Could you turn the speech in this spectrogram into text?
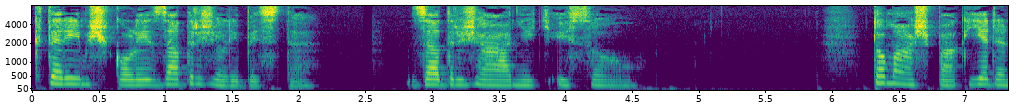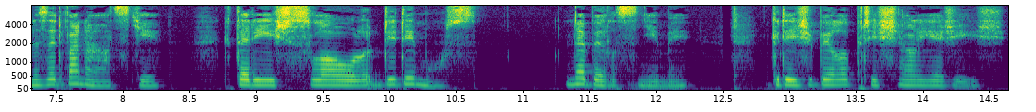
kterým školy zadrželi byste, zadržániť jsou. Tomáš pak jeden ze dvanácti, kterýž sloul Didymus, nebyl s nimi, když byl přišel Ježíš.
